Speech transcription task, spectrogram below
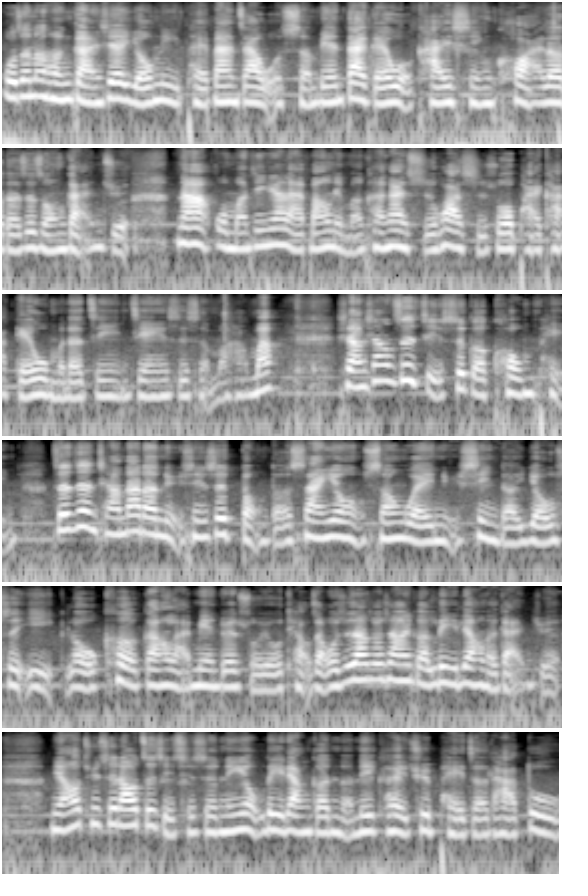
我真的很感谢有你陪伴在我身边，带给我开心快乐的这种感觉。那我们今天来帮你们看看实话实说牌卡给我们的经营建议是什么，好吗？想象自己是个空瓶，真正强大的女性是懂得善用身为女性的优势，以柔克刚来面对所有挑战。我觉得就像一个力量的感觉，你要去知道自己其实你有力量跟能力，可以去陪着她度，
